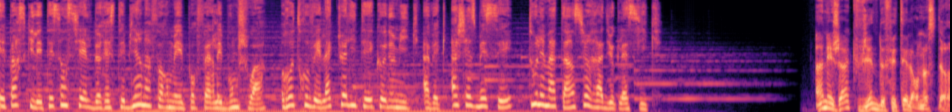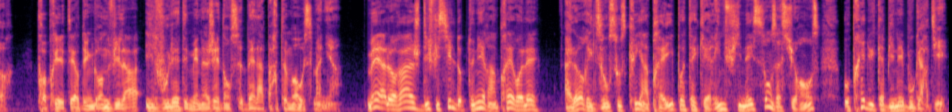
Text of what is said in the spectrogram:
Et parce qu'il est essentiel de rester bien informé pour faire les bons choix, retrouvez l'actualité économique avec HSBC tous les matins sur Radio Classique. Anne et Jacques viennent de fêter leur noce d'or. Propriétaires d'une grande villa, ils voulaient déménager dans ce bel appartement haussmanien. Mais à leur âge, difficile d'obtenir un prêt relais. Alors ils ont souscrit un prêt hypothécaire in fine sans assurance auprès du cabinet Bougardier.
